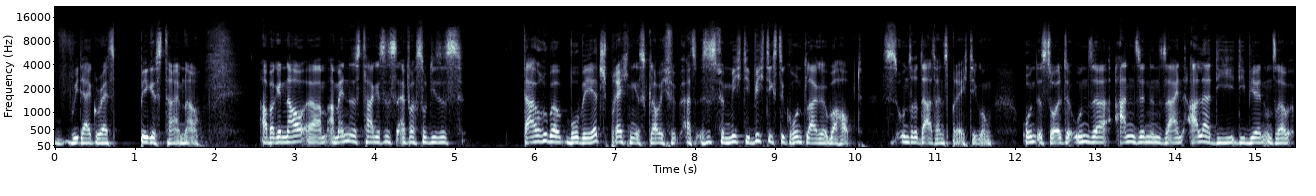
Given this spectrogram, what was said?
we digress biggest time now. Aber genau ähm, am Ende des Tages ist es einfach so dieses darüber, wo wir jetzt sprechen, ist, glaube ich, also es ist für mich die wichtigste Grundlage überhaupt. Es ist unsere Daseinsberechtigung. Und es sollte unser Ansinnen sein, aller die, die wir in unserer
